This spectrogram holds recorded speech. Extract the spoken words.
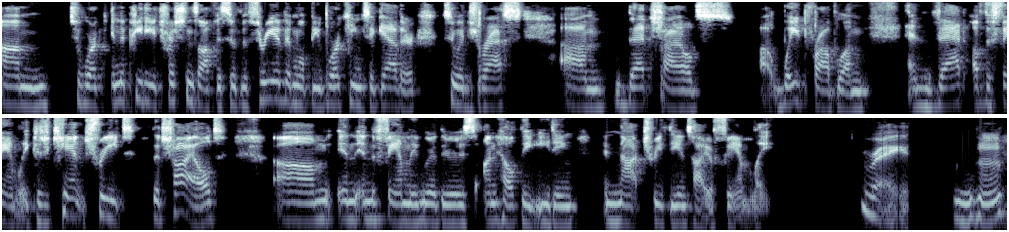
um, to work in the pediatrician's office. So, the three of them will be working together to address um, that child's uh, weight problem and that of the family because you can't treat the child um, in, in the family where there is unhealthy eating and not treat the entire family. Right. Mm-hmm.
